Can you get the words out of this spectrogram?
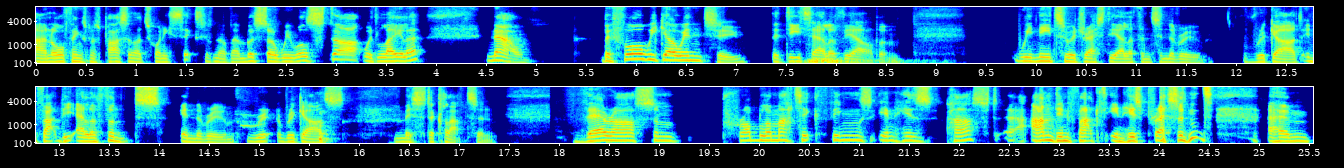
and All Things Must Pass on the 26th of November. So we will start with Layla. Now, before we go into the detail of the album, we need to address the elephant in the room. Regard, in fact, the elephants in the room re- regards Mr. Clapton. There are some problematic things in his past uh, and, in fact, in his present. Um,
